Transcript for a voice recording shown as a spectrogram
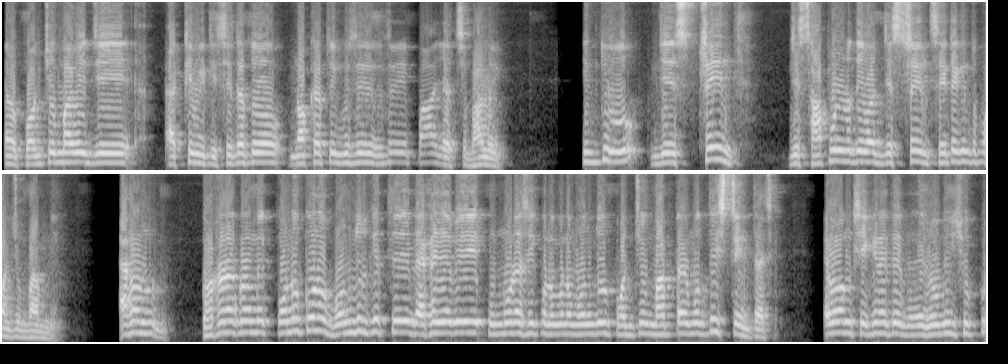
কেন? পঞ্চম ভাবের যে অ্যাক্টিভিটি সেটা তো নক্ষত্রিক বিষয়ে পাওয়া যাচ্ছে, ভালোই। কিন্তু যে স্ট্রেংথ যে সাফল্য দেওয়ার যে স্ট্রেংথ সেটা কিন্তু পঞ্চম ভাব নেই। এখন ঘটনাক্রমে কোনো কোনো বন্ধুর ক্ষেত্রে দেখা যাবে কুম্ভ রাশি কোনো কোনো বন্ধুর পঞ্চম ভাবটার মধ্যেই স্ট্রেংথ আছে। এবং সেখানে রবি, শুক্র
